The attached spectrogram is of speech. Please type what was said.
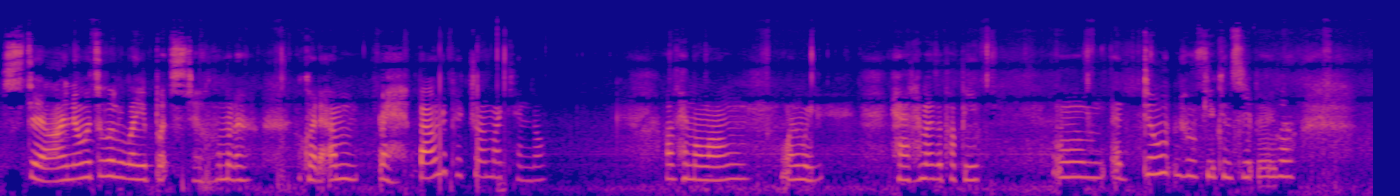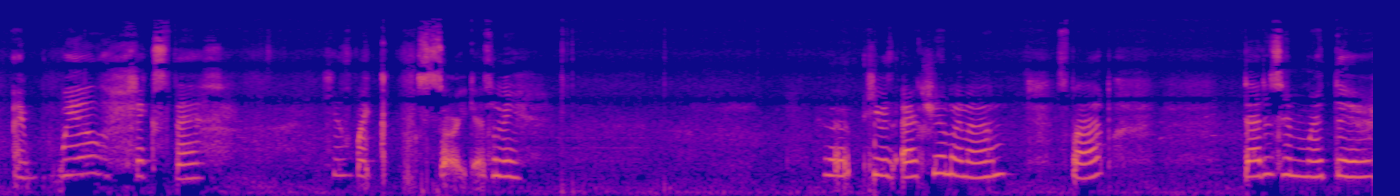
still, I know it's a little late, but still, I'm gonna record it. Um, I found a picture on my Kindle of him along when we had him as a puppy. Um, I don't know if you can see it very well. I will fix this. He's like, sorry guys, let me. Uh, he was actually on my mom's lap. That is him right there.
